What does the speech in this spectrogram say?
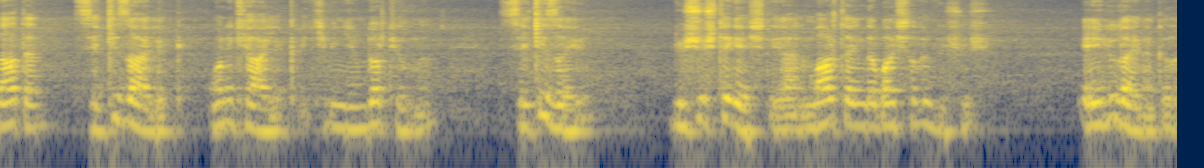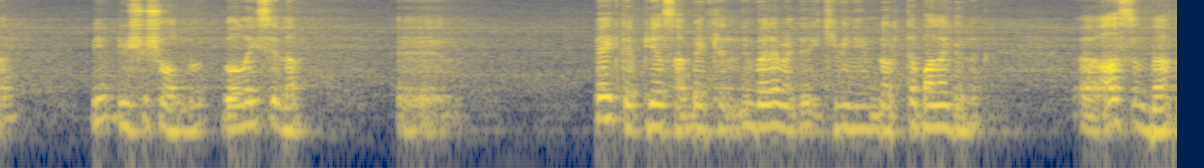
zaten 8 aylık, 12 aylık 2024 yılının 8 ayı düşüşte geçti. Yani Mart ayında başladı düşüş. Eylül ayına kadar bir düşüş oldu. Dolayısıyla e, pek de piyasa bekleneni veremedi 2024'te bana göre. E, aslında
